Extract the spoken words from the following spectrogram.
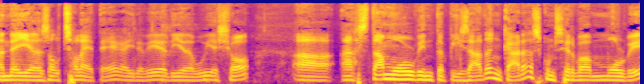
en deies el xalet, eh? Gairebé a dia d'avui això uh, està molt ben tapisada encara, es conserva molt bé.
